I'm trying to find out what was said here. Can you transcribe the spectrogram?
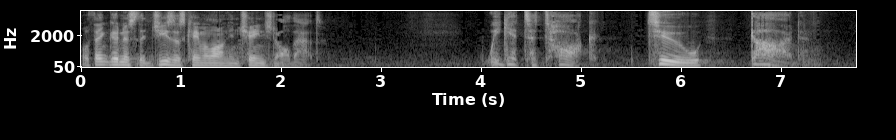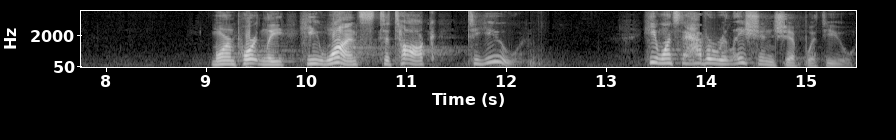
Well, thank goodness that Jesus came along and changed all that. We get to talk to God. More importantly, He wants to talk to you. He wants to have a relationship with you.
